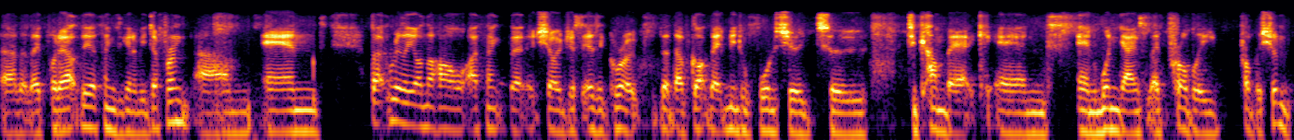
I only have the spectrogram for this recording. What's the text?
uh, that they put out there. Things are going to be different, um, and but really, on the whole, I think that it showed just as a group that they've got that mental fortitude to to come back and and win games that they probably probably shouldn't.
